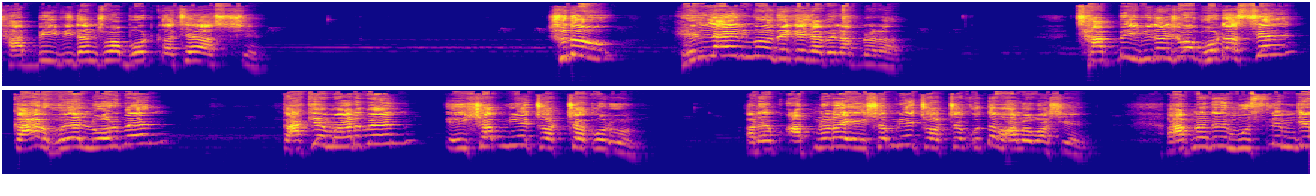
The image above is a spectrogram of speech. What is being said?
ছাব্বিশ বিধানসভা ভোট কাছে আসছে। শুধু হেডলাইনগুলো দেখে যাবেন আপনারা। ছাব্বিশ বিধানসভা ভোট আসছে, কার হয়ে লড়বেন, কাকে মারবেন, এইসব নিয়ে চর্চা করুন। আর আপনারা এইসব নিয়ে চর্চা করতে ভালোবাসেন। আপনাদের মুসলিম যে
